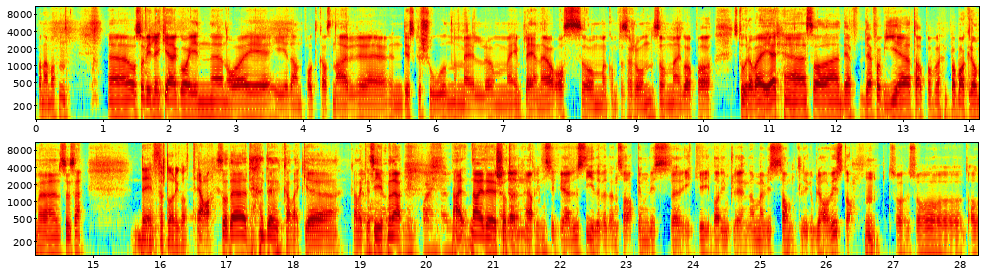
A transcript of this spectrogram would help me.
på den måten. Eh, og så vil ikke jeg gå inn eh, nå i, i den podkasten her en diskusjon mellom Implenia og oss om kompensasjonen som går på store veier. Så det, det får vi ta på, på bakrommet, syns jeg. Det forstår jeg godt. Ja, så det, det kan, jeg ikke, kan jeg ikke si. Men det, nei, nei, det skjønner jeg. Det er en prinsipiell side ved den saken, hvis eh, ikke bare Implenia, men hvis samtlige blir avvist, da, mm. så, så da,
